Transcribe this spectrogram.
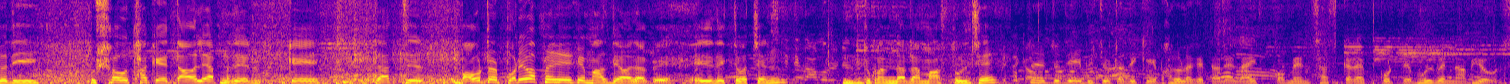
যদি উৎসাহ থাকে, তাহলে আপনাদেরকে রাত্রের বারোটার পরেও আপনাদেরকে মাছ দেওয়া যাবে। এই যে দেখতে পাচ্ছেন, দোকানদাররা মাছ তুলছে। আপনাদের যদি এই ভিডিওটা দেখে ভালো লাগে, তাহলে লাইক কমেন্ট সাবস্ক্রাইব করতে ভুলবেন না ভিউর্স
